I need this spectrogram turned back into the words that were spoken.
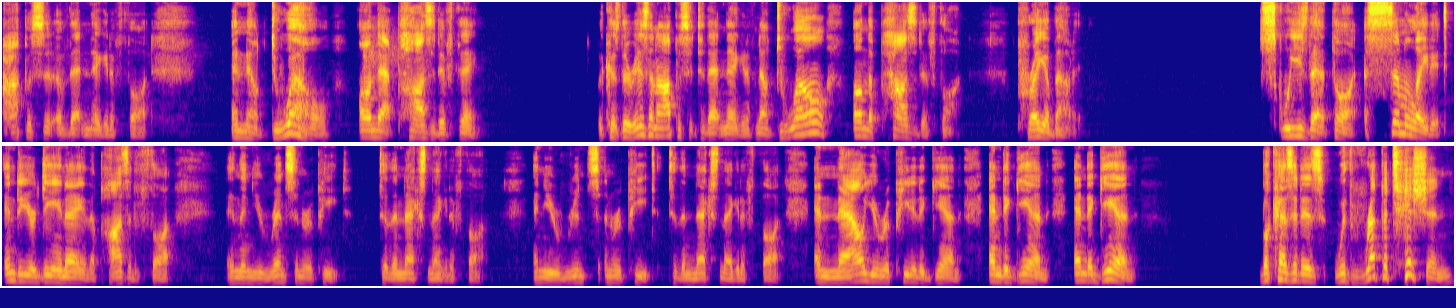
opposite of that negative thought. And now dwell on that positive thing. because there is an opposite to that negative. Now, dwell on the positive thought, pray about it. Squeeze that thought, assimilate it into your DNA, the positive thought, and then you rinse and repeat to the next negative thought. And you rinse and repeat to the next negative thought. And now you repeat it again and again and again because it is with repetition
